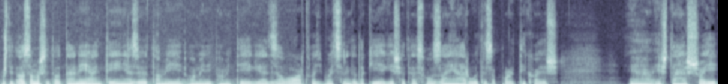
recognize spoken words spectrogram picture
Most itt azonosítottál néhány tényezőt, ami, ami, ami téged zavart, vagy, vagy szerinted a kiégésedhez hozzájárult, ez a politika és, és társai,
